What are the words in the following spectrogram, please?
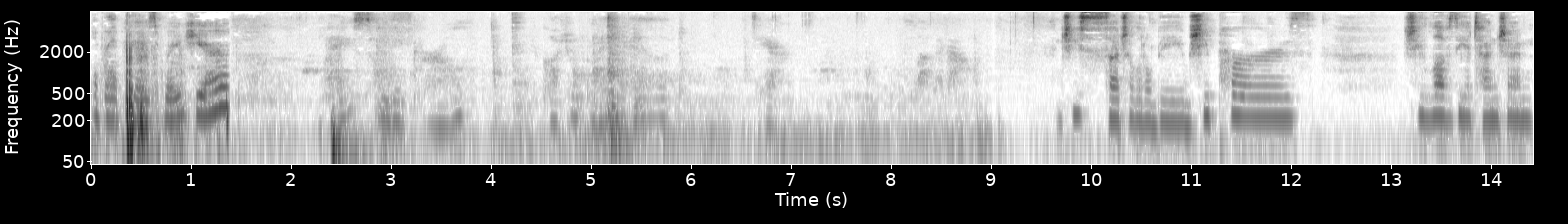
I'll prop you guys right here. Hey, sweetie girl. You Got your blanket. Here. Love it out. And she's such a little babe. She purrs. She loves the attention.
